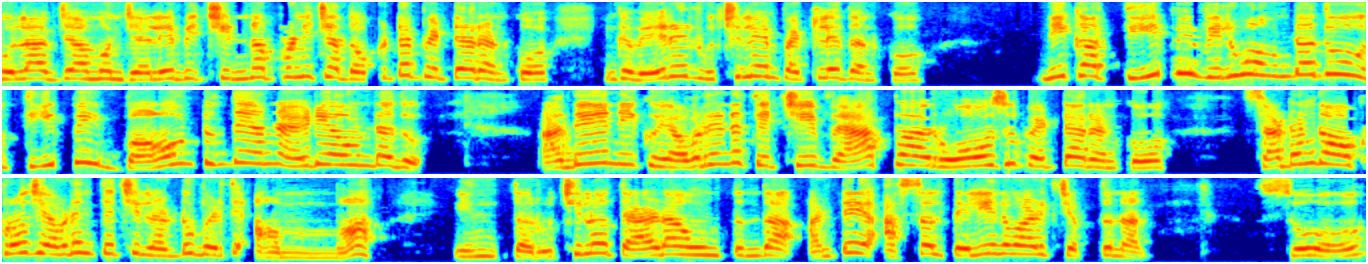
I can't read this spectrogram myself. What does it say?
గులాబ్ జామున్ జలేబీ చిన్నప్పటి నుంచి అది ఒకటే పెట్టారనుకో ఇంకా వేరే రుచులేం పెట్టలేదు అనుకో నీకు ఆ తీపి విలువ ఉండదు. తీపి బాగుంటుంది అన్న ఐడియా ఉండదు. అదే నీకు ఎవరైనా తెచ్చి వేప రోజు పెట్టారనుకో సడన్గా ఒక రోజు ఎవరైనా తెచ్చి లడ్డు పెడితే అమ్మా! ఇంత రుచిలో తేడా ఉంటుందా? అంటే అస్సలు తెలియని వాడికి చెప్తున్నాను. సో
